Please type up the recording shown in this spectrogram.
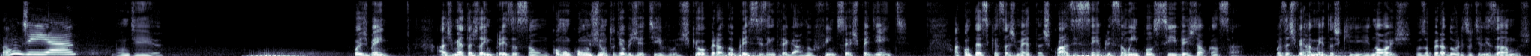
Bom dia. Bom dia. Pois bem, as metas da empresa são como um conjunto de objetivos que o operador precisa entregar no fim de seu expediente. Acontece que essas metas quase sempre são impossíveis de alcançar, pois as ferramentas que nós, os operadores, utilizamos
